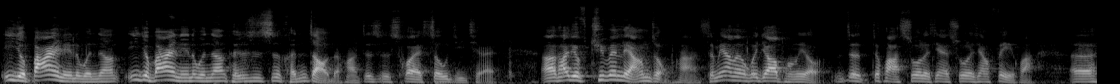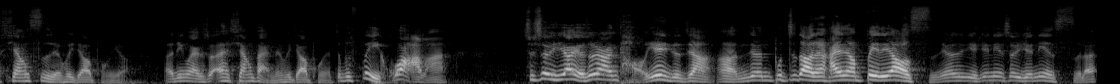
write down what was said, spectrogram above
一九八二年的文章，一九八二年的文章可是是很早的哈，这是后来收集起来。啊，他就区分两种哈，什么样的人会交朋友？这这话说了，现在说了像废话。呃，相似人会交朋友。啊，另外一个说，哎，相反的会交朋友，这不是废话吗？所以社会学家有时候让人讨厌，就是这样啊。你这不知道人还这样背的要死，你看有些念社会学念死了，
